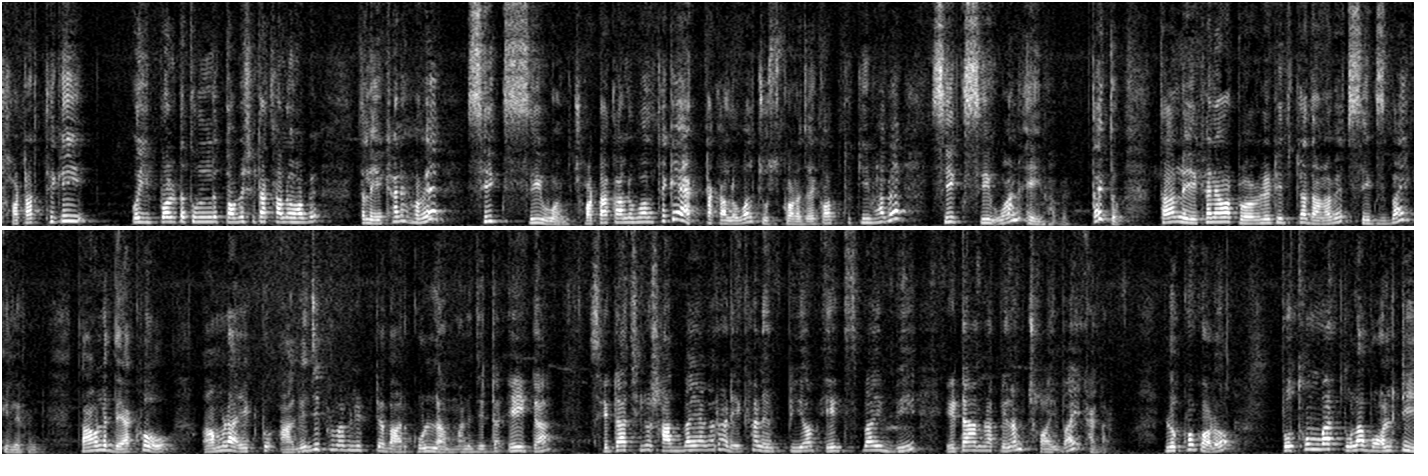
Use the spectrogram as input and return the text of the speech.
ছটার থেকেই ওই বলটা তুললে তবে সেটা কালো হবে। তাহলে এখানে হবে সিক্স সি ওয়ান ছটা কালো বল থেকে একটা কালো বল চুজ করা যায়। কত কীভাবে? সিক্স সি ওয়ান এইভাবে। তাই তো? তাহলে এখানে আমার প্রবাবিলিটিটা দাঁড়াবে সিক্স বাই ইলেভেন তাহলে দেখো, আমরা একটু আগে যে প্রবাবিলিটিটা বার করলাম মানে যেটা এইটা সেটা ছিল সাত বাই এগারো, আর এখানে P of X by B এটা আমরা পেলাম ছয় বাই এগারো। লক্ষ্য করো, প্রথমবার তোলা বলটি,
